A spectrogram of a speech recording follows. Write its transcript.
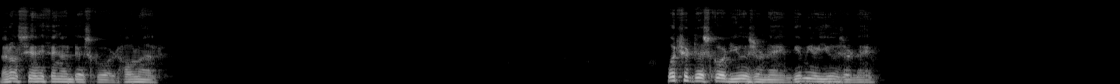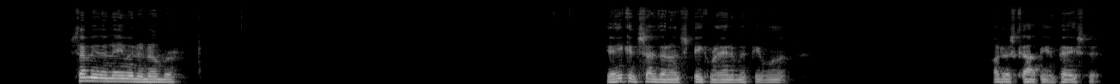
I don't see anything on Discord. Hold on. What's your Discord username? Give me your username. Send me the name and the number. Yeah, you can send it on Speak Random if you want. I'll just copy and paste it.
